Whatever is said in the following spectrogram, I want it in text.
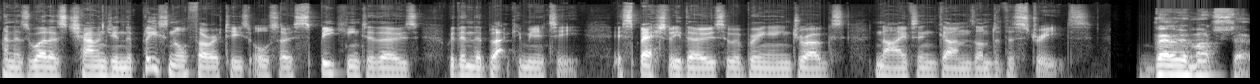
and as well as challenging the police and authorities, also speaking to those within the black community, especially those who were bringing drugs, knives, and guns onto the streets. Very much so.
